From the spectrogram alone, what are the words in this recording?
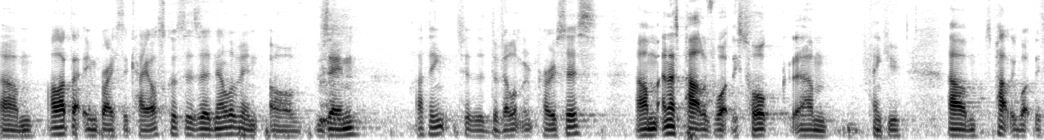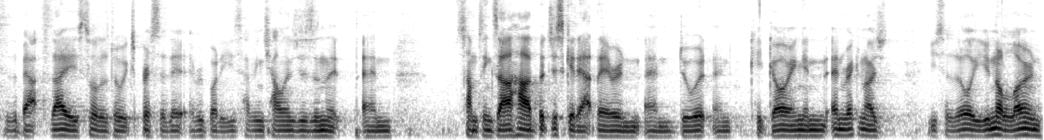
Um, I like that embrace the chaos because there's an element of zen, I think, to the development process. Um, and that's part of what this talk, um, thank you, um, it's partly what this is about today, is sort of to express that everybody is having challenges and, it, and some things are hard, but just get out there and, and do it and keep going and, and recognise, you said it earlier, you're not alone.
